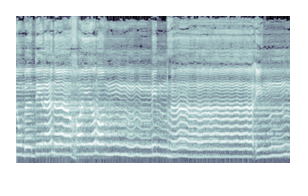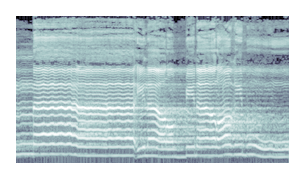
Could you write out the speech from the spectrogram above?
يبدلنا خيرا منها إنا إلى ربنا راغبون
